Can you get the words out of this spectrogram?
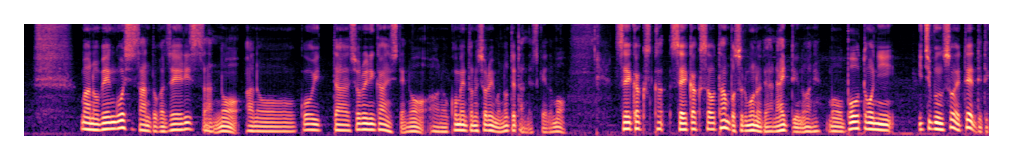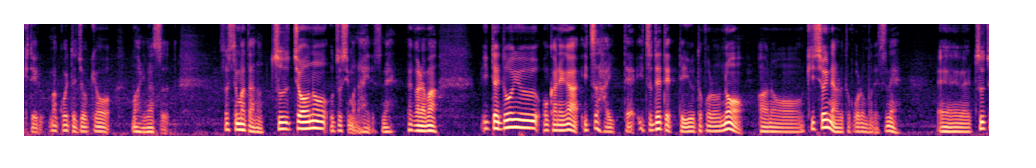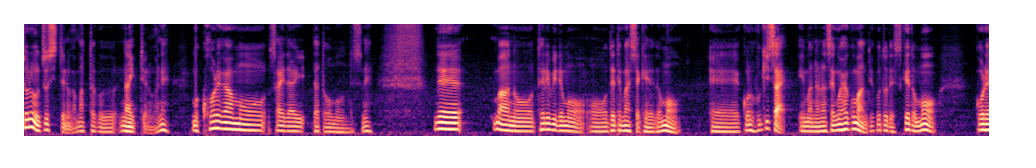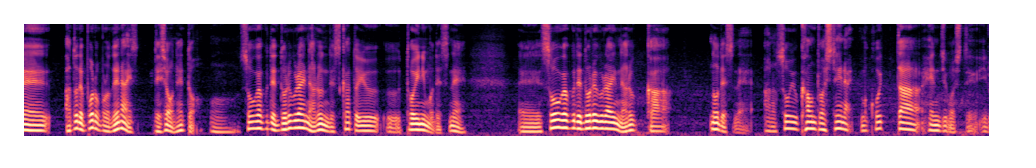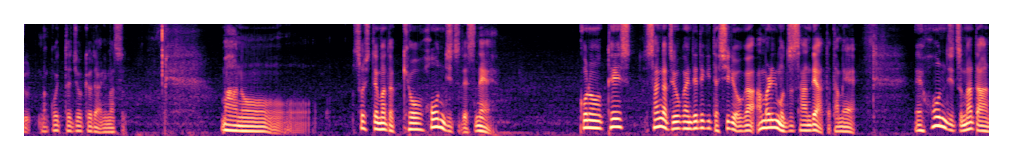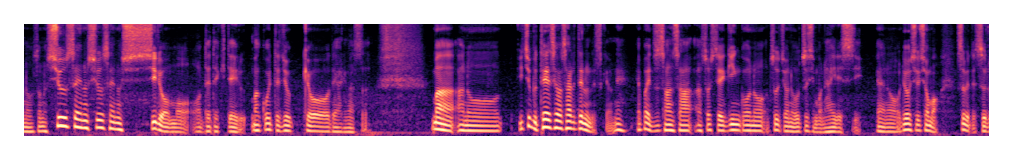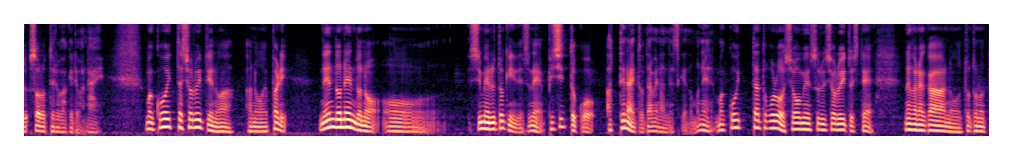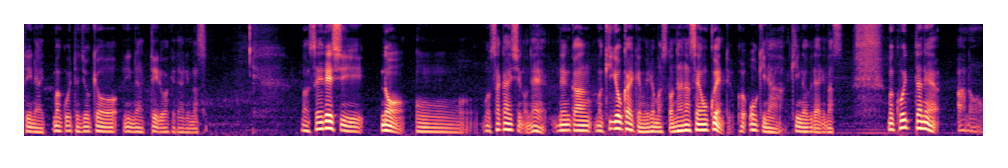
まあ、あの弁護士さんとか税理士さんのあのこういった書類に関してのあのコメントの書類も載ってたんですけれども正確か正確さを担保するものではないっていうのはねもう冒頭に一文添えて出てきている、まあ、こういった状況もあります。そしてまたあの通帳の写しもないですね。だからまあ一体どういうお金がいつ入っていつ出てっていうところのあの吉祥になるところもですね、えー、通帳の写しっていうのが全くないっていうのがねもうこれがもう最大だと思うんですね。でまああのテレビでも出てましたけれども、えー、この不記載今7500万ということですけどもこれ後でポロポロ出ないでしょうねと、うん、総額でどれぐらいになるんですかという問いにもですね、えー、総額でどれぐらいになるかのですねあのそういうカウントはしていない、まあ、こういった返事もしている、まあ、こういった状況であります。まああのそしてまた今日本日ですねこの3月8日に出てきた資料があまりにもずさんであったためえ本日またあのその修正の修正の資料も出てきている、まあ、こういった状況であります。まああの一部訂正はされてるんですけどね、やっぱりずさんさ、そして銀行の通帳の写しもないですし、あの領収書もすべてする揃っているわけではない。まあ、こういった書類というのは、あのやっぱり年度年度の締めるときにですね、ピシッとこう合ってないとダメなんですけどもね、まあ、こういったところを証明する書類として、なかなかあの整っていない、まあ、こういった状況になっているわけであります。まあ、政令市の堺市のね年間、まあ、企業会計も入れますと7000億円というこれ大きな金額であります。まあ、こういったねあの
